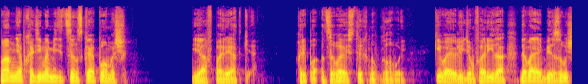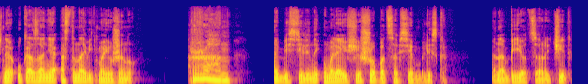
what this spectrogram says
«Вам необходима медицинская помощь». «Я в порядке», — хрипло отзываюсь, стряхнув головой. Киваю людям Фарида, давая беззвучное указание остановить мою жену. «Ран!» — обессиленный умоляющий шепот совсем близко. Она бьется, рычит,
